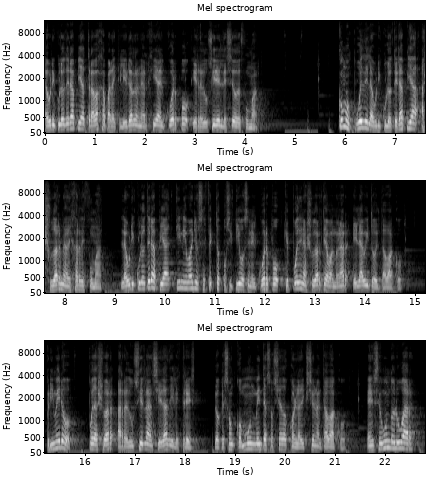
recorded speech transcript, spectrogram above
la auriculoterapia trabaja para equilibrar la energía del cuerpo y reducir el deseo de fumar. ¿Cómo puede la auriculoterapia ayudarme a dejar de fumar? La auriculoterapia tiene varios efectos positivos en el cuerpo que pueden ayudarte a abandonar el hábito del tabaco. Primero, puede ayudar a reducir la ansiedad y el estrés, lo que son comúnmente asociados con la adicción al tabaco. En segundo lugar,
